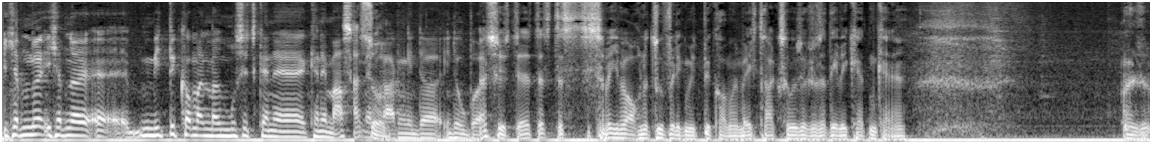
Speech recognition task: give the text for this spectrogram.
Ich habe nur, ich hab nur äh, mitbekommen, man muss jetzt keine, keine Maske so. mehr tragen in der, in der U-Bahn. das ist, das, das, das, das habe ich aber auch nur zufällig mitbekommen, weil ich trage sowieso schon seit Ewigkeiten keine. Also,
